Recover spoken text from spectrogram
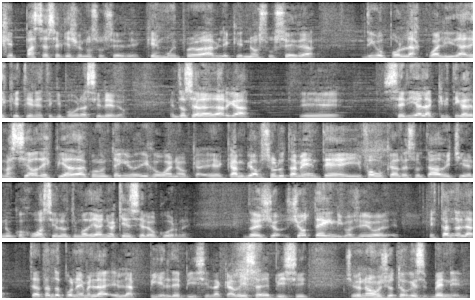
¿qué pasa si aquello no sucede? Que es muy probable que no suceda, digo por las cualidades que tiene este equipo brasilero. Entonces a la larga eh, sería la crítica demasiado despiadada con un técnico dijo, bueno, eh, cambió absolutamente y fue a buscar el resultado y Chile nunca jugó así el último de año, ¿a quién se le ocurre? Entonces yo, yo técnico, yo digo, estando tratando de ponerme en la, la piel de Pisi, en la cabeza de Pisi, yo digo, no, yo tengo que venir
